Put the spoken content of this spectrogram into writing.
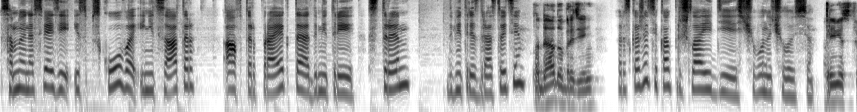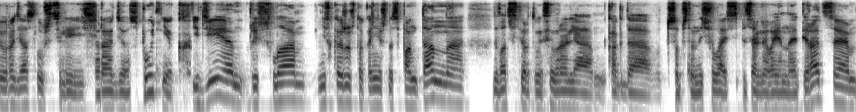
Со мной на связи из Пскова инициатор, автор проекта Дмитрий Стрен. Дмитрий, здравствуйте. Да, добрый день. Расскажите, как пришла идея, с чего началось все? Приветствую радиослушателей радио «Спутник». Идея пришла, не скажу, что, конечно, спонтанно, 24 февраля, когда, вот, собственно, началась специальная военная операция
